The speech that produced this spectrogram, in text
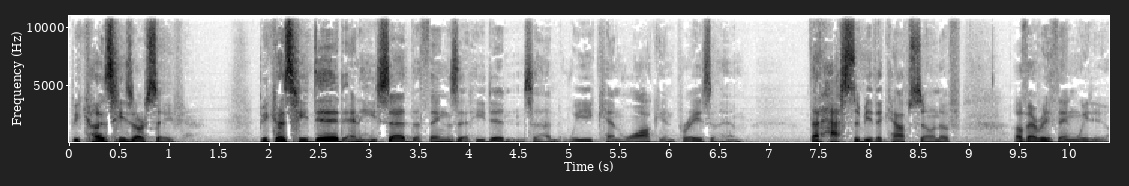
Because he's our Savior because he did and he said the things that he did and said, we can walk in praise of him. That has to be the capstone of, of everything we do.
